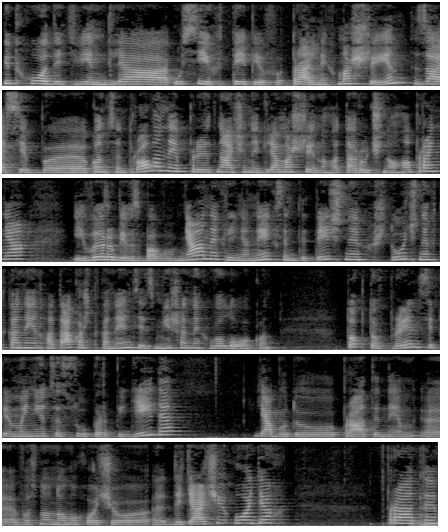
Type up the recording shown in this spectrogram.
Підходить він для усіх типів пральних машин. Засіб е, концентрований, призначений для машинного та ручного прання і виробів з бавовняних, льняних, синтетичних, штучних тканин, а також тканин зі змішаних волокон. Тобто, в принципі, мені це супер підійде. Я буду прати ним. е, В основному хочу дитячий одяг прати.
